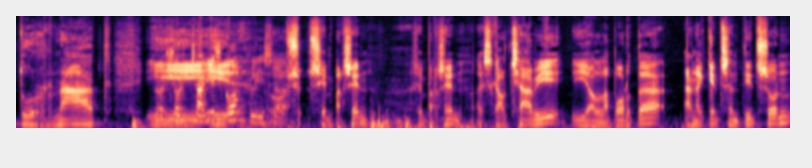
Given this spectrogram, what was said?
tornat i, Però això el Xavi és còmplice. Oh, 100%, 100%. És que el Xavi i el Laporta en aquest sentit són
